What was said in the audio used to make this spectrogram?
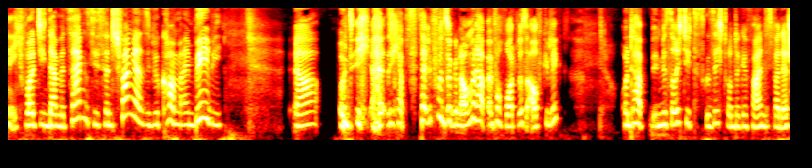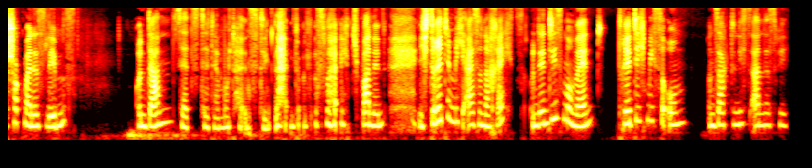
ich wollte Ihnen damit sagen, Sie sind schwanger, Sie bekommen ein Baby. Ja, und ich, also ich habe das Telefon so genommen und habe einfach wortlos aufgelegt und habe mir so richtig das Gesicht runtergefallen. Das war der Schock meines Lebens. Und dann setzte der Mutterinstinkt ein und das war echt spannend. Ich drehte mich also nach rechts und in diesem Moment drehte ich mich so um und sagte nichts anderes wie,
